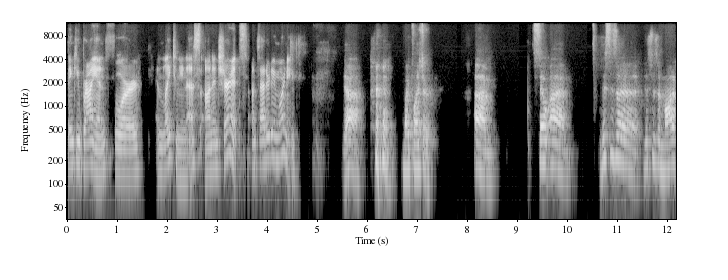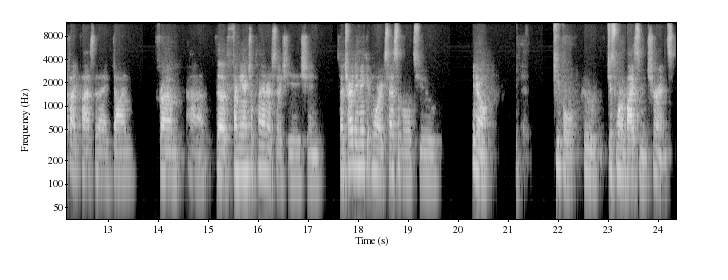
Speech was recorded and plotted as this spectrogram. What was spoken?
thank you, Brian, for enlightening us on insurance on Saturday morning. Yeah, my pleasure. Um, so um, this is a this is a modified class that I've done from uh, the Financial Planner Association. So I tried to make it more accessible to, you know, people who just want to buy some insurance.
